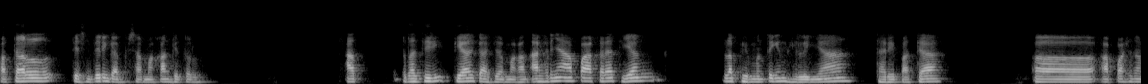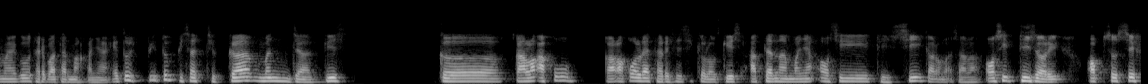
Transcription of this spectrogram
padahal dia sendiri nggak bisa makan gitu loh. Tadi dia nggak bisa makan. Akhirnya apa? Akhirnya dia lebih mentingin healingnya daripada uh, apa sih namanya itu daripada makannya. Itu itu bisa juga menjadi ke kalau aku kalau aku lihat dari sisi psikologis ada namanya OCDC kalau nggak salah OCD sorry obsessive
